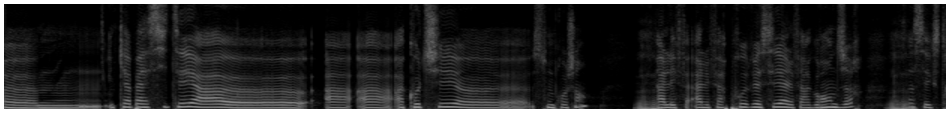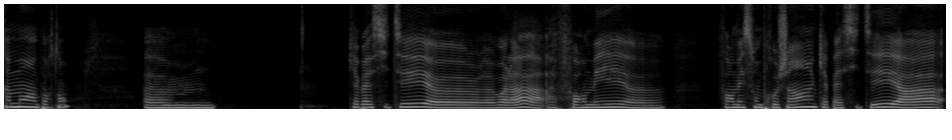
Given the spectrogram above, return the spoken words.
euh, capacité à, à, coacher son prochain, mhm. à, les à, les faire progresser, à les faire grandir. Mhm. Ça, c'est extrêmement important. capacité voilà, à former, former son prochain, capacité à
